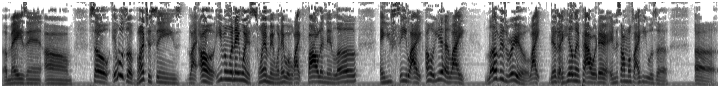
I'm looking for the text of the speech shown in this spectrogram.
Amazing. Um so it was a bunch of scenes like oh even when they went swimming when they were like falling in love and you see like oh yeah like love is real. Like there's a healing power there and it's almost like he was a uh,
